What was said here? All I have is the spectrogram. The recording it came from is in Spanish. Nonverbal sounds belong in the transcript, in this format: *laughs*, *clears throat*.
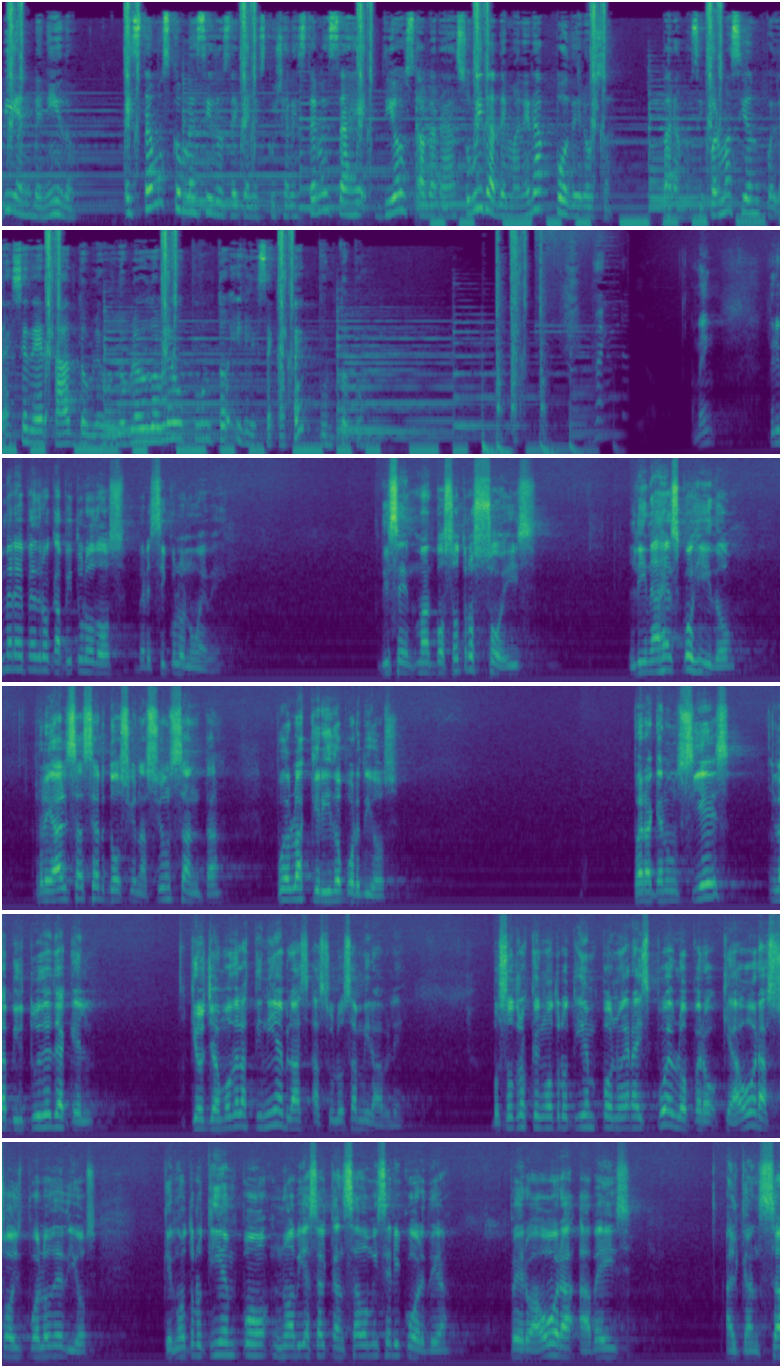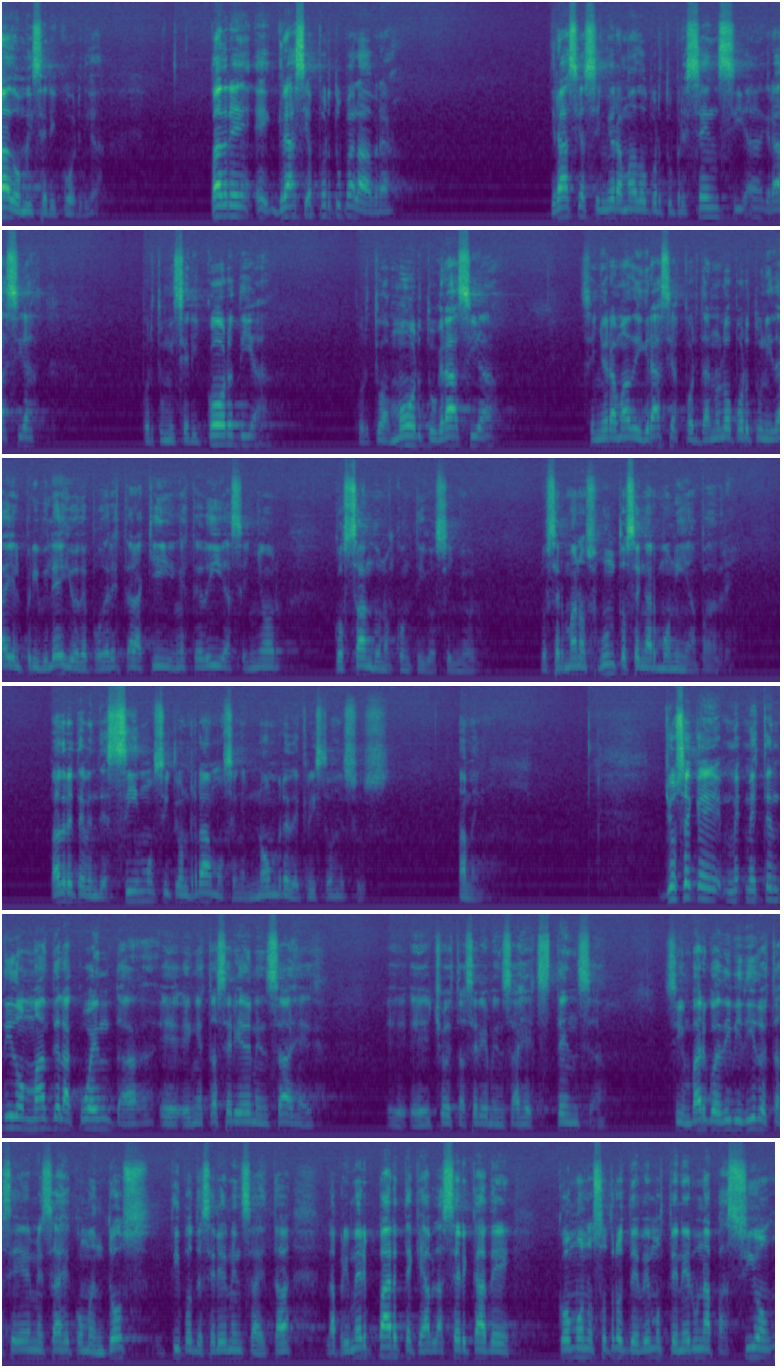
Bienvenido. Estamos convencidos de que al escuchar este mensaje Dios hablará a su vida de manera poderosa. Para más información puede acceder a www.iglesiacafe.com. Amén. Primera de Pedro capítulo 2, versículo 9. Dice, mas vosotros sois linaje escogido, real sacerdocio, nación santa, pueblo adquirido por Dios, para que anunciéis las virtudes de aquel que os llamó de las tinieblas a su luz admirable. Vosotros que en otro tiempo no erais pueblo, pero que ahora sois pueblo de Dios, que en otro tiempo no habías alcanzado misericordia, pero ahora habéis alcanzado misericordia. Padre, eh, gracias por tu palabra. Gracias, Señor amado, por tu presencia. Gracias por tu misericordia, por tu amor, tu gracia. Señor amado, y gracias por darnos la oportunidad y el privilegio de poder estar aquí en este día, Señor, gozándonos contigo, Señor. Los hermanos juntos en armonía, Padre. Padre, te bendecimos y te honramos en el nombre de Cristo Jesús. Amén. Yo sé que me, he extendido más de la cuenta eh, en esta serie de mensajes. Eh, he hecho esta serie de mensajes extensa. Sin embargo, he dividido esta serie de mensajes como en dos tipos de serie de mensajes. Está la primera parte que habla acerca de cómo nosotros debemos tener una pasión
